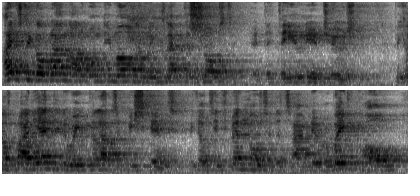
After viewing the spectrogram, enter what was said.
I used to go round on a Monday morning and collect the subs, the, the union dues, because by the end of the week the lads would be skint, because they'd spend most of the time, they were away from home,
